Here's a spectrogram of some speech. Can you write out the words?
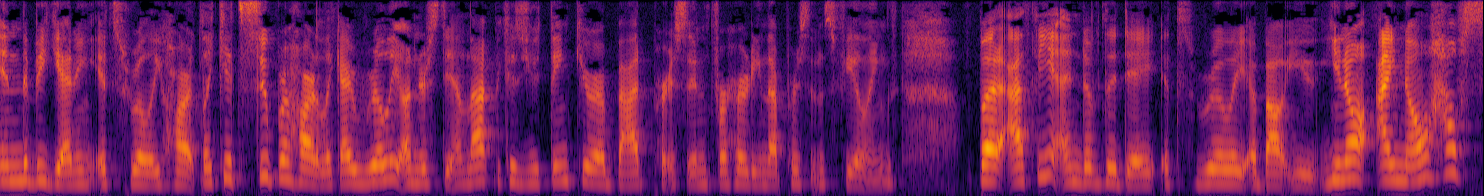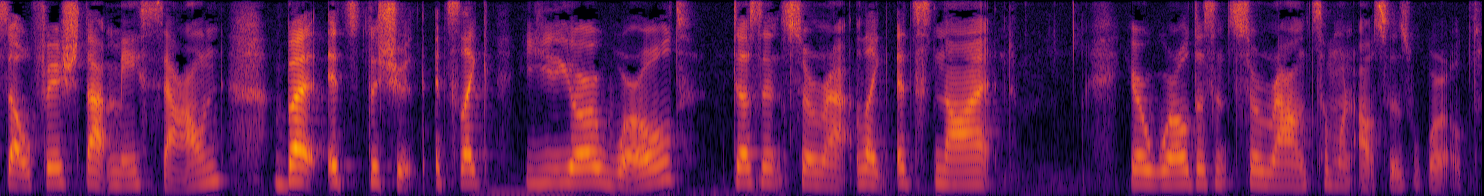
in the beginning it's really hard. Like it's super hard. Like I really understand that because you think you're a bad person for hurting that person's feelings. But at the end of the day, it's really about you. You know, I know how selfish that may sound, but it's the truth. It's like your world doesn't surround, like, it's not, your world doesn't surround someone else's world.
